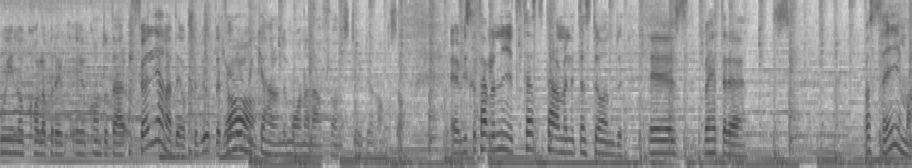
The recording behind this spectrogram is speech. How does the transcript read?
Gå in och kolla på det eh, kontot där. Följ gärna det också. Vi uppdaterar Ja. mycket här under månaderna från studion också. Eh, Vi ska tävla nyhetstestet här om en liten stund. Eh, s- vad heter det? S- Vad säger man?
